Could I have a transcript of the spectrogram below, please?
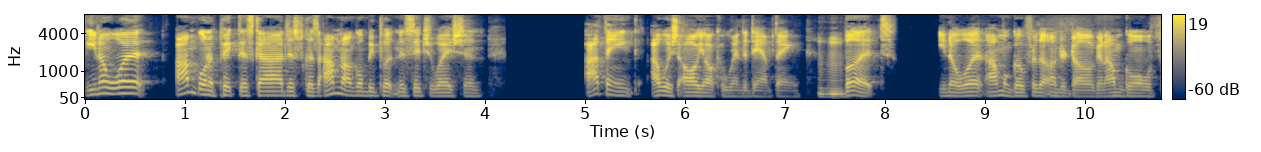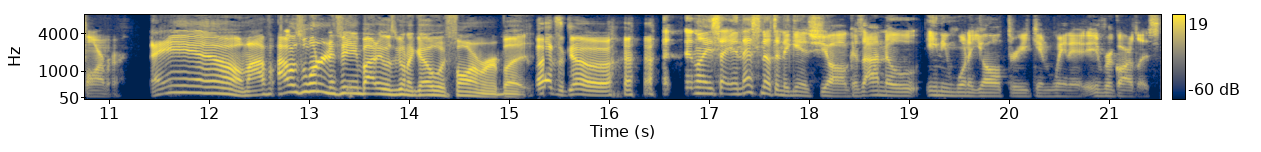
You know what? I'm gonna pick this guy just because I'm not gonna be put in this situation. I think I wish all y'all could win the damn thing. Mhm. But you know what? I'm gonna go for the underdog and I'm going with Farmer. Damn. I, I was wondering if anybody was going to go with Farmer, but Let's go. And like I say, and that's nothing against y'all because I know any one of y'all three can win it eh, regardless.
